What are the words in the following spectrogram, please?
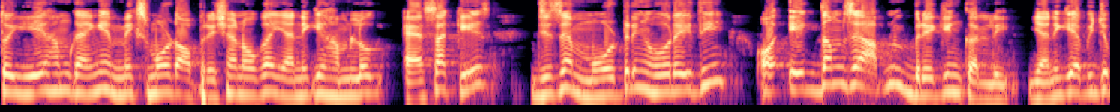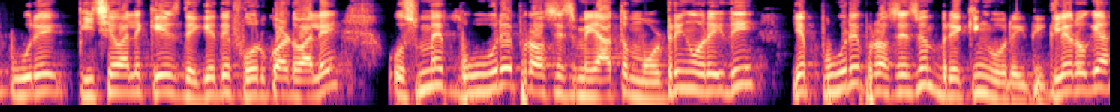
तो ये हम कहेंगे मिक्स मोड ऑपरेशन होगा, यानी कि हम लोग ऐसा केस जिसे मोटरिंग हो रही थी और एकदम से आपने ब्रेकिंग कर ली। यानी कि अभी जो पूरे पीछे वाले केस देखे थे फोर क्वाड वाले, उसमें पूरे प्रोसेस में या तो मोटरिंग हो रही थी या पूरे प्रोसेस में ब्रेकिंग हो रही थी। क्लियर हो गया?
